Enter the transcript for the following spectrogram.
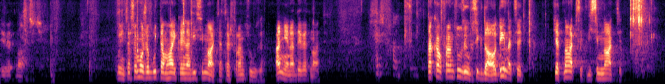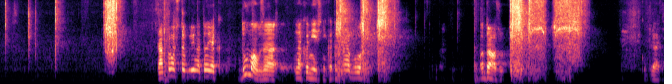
19. Блін, це ще може бути там гайка і на 18, це ж французи. А ні, на 19. Це ж французи. Так а французи завжди 11, 15, 18. Та просто, блін, а то як думав за наконечника, то треба було одразу купляти.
